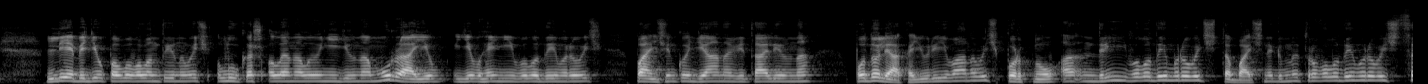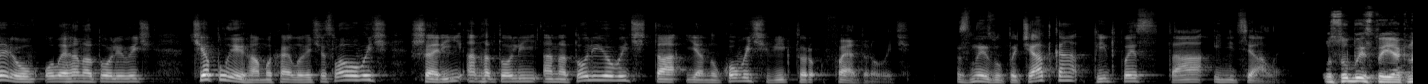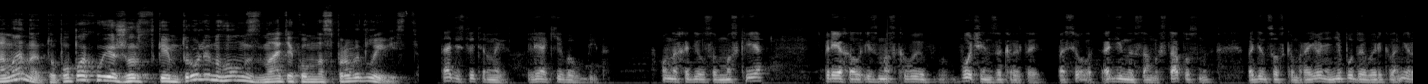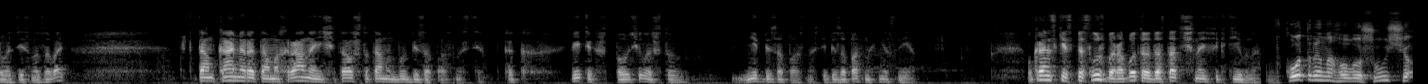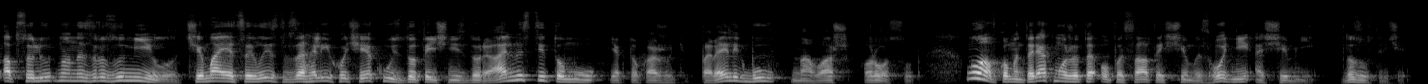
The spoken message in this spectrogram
Лєбідів Павло Валентинович, Лукаш Олена Леонідівна, Мураєв Євгеній Володимирович, Панченко Діана Віталіївна, Подоляка Юрій Іванович, Портнов Андрій Володимирович, Табачник Дмитро Володимирович, Царьов Олег Анатолійович, Чаплига Михайло В'ячеславович, Шарій Анатолій Анатолійович та Янукович Віктор Федорович. Знизу печатка, підпис та ініціали. Особисто, як на мене, то попахує жорстким тролінгом з натяком на справедливість. Да, действительно, Илья Кива убит. Он находился в Москве, приехал из Москвы в в очень закрытый поселок, один из самых статусных в Одинцовском районе, не буду его рекламировать, здесь называть. Там камера, там охрана, и считал, что там он будет в безопасности. Как видите, ш- получилось, что не в безопасности, безопасных мест нет. Украинские спецслужбы работают достаточно эффективно. Вкотре наголошу, що абсолютно незрозуміло, чи має цей лист взагалі хоч якусь дотичність до реальності, тому, як то кажуть, перелік був на ваш розсуд. Ну а в коментарях можете описати, з чим ви згодні, а з чим ні. До зустрічі!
